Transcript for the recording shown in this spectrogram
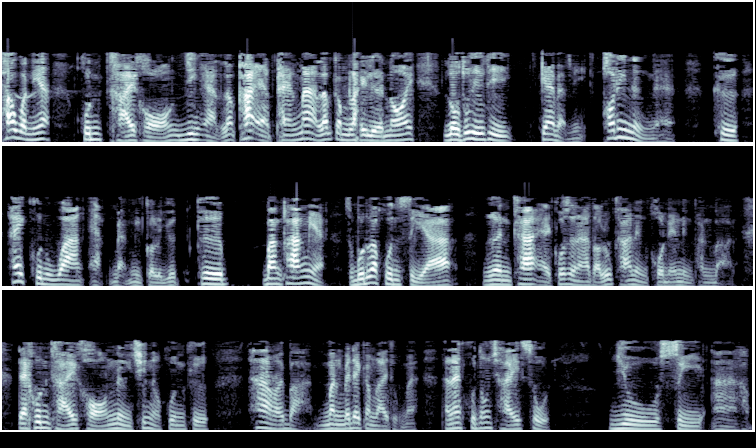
ถ้าวันเนี้ยคุณขายของยิงแอดแล้วค่าแอดแพงมาก แล้วกำไรเหลือน้อย ลงทุกทีทุกทีแก้แบบนี้ ข้อที่หนึ่งนะฮะ คือให้คุณวางแอดแบบมีกลยุทธ์ คือบางครั้งเนี่ยสมมุติว่าคุณเสียเงินค่าแอดโฆษณาต่อลูกค้าหนึ่งคนในหนึ่งพันบาท แต่คุณขายของหนึ่งชิ้นของคุณคือห้าร้อยบาท มันไม่ได้กำไรถูกไหมดังนั้นคุณต้องใช้สูตร UCR ครับ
